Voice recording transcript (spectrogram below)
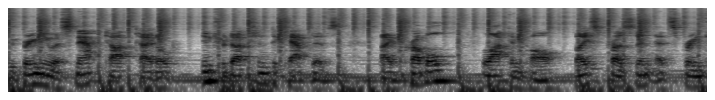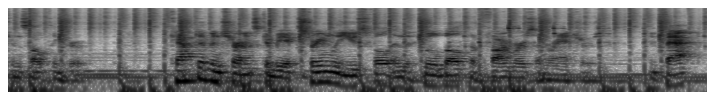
we bring you a snap talk titled Introduction to Captives by Prabal Lakhanpal, Vice President at Spring Consulting Group. Captive insurance can be extremely useful in the tool belt of farmers and ranchers. In fact,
